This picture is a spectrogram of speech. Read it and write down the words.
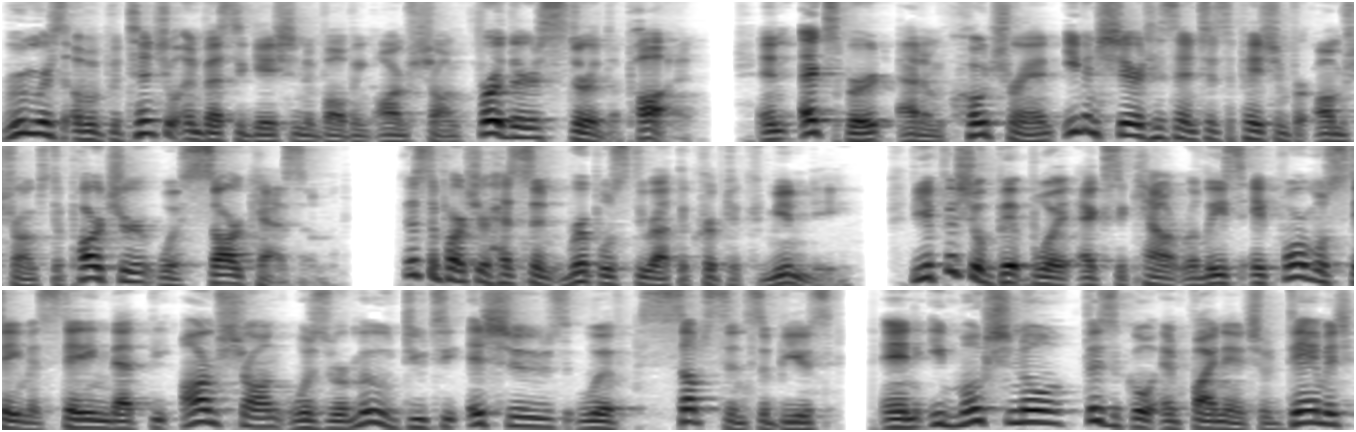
Rumors of a potential investigation involving Armstrong further stirred the pot. An expert, Adam Cochran, even shared his anticipation for Armstrong's departure with sarcasm. This departure has sent ripples throughout the crypto community. The official BitBoy X account released a formal statement stating that the Armstrong was removed due to issues with substance abuse and emotional, physical, and financial damage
